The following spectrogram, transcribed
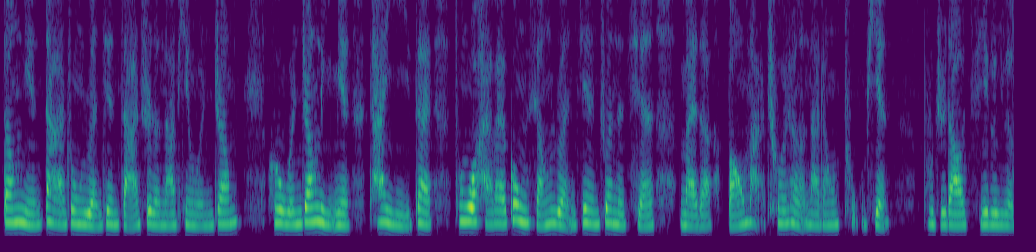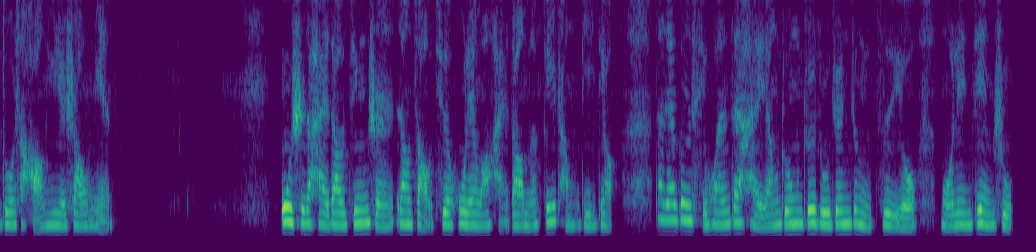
当年《大众软件杂志》的那篇文章，和文章里面他以在通过海外共享软件赚的钱买的宝马车上的那张图片，不知道激励了多少行业少年。务实的海盗精神让早期的互联网海盗们非常低调。大家更喜欢在海洋中追逐真正的自由，磨练剑术，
